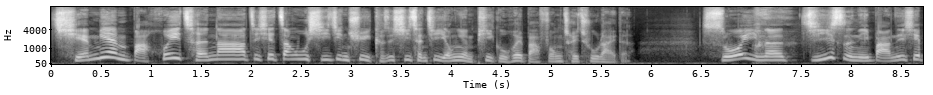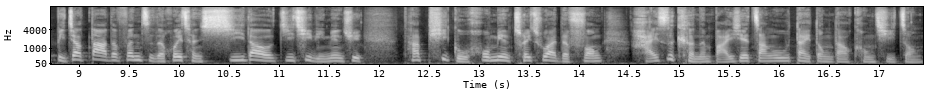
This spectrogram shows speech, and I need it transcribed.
前面把灰尘啊这些脏污吸进去，可是吸尘器永远屁股会把风吹出来的，所以呢，即使你把那些比较大的分子的灰尘吸到机器里面去，它屁股后面吹出来的风还是可能把一些脏污带动到空气中。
